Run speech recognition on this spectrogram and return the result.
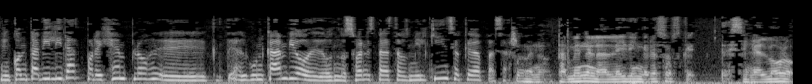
En contabilidad, por ejemplo, eh, ¿algún cambio? ¿O ¿Nos van a esperar hasta 2015 o qué va a pasar? Bueno, también en la ley de ingresos que señaló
